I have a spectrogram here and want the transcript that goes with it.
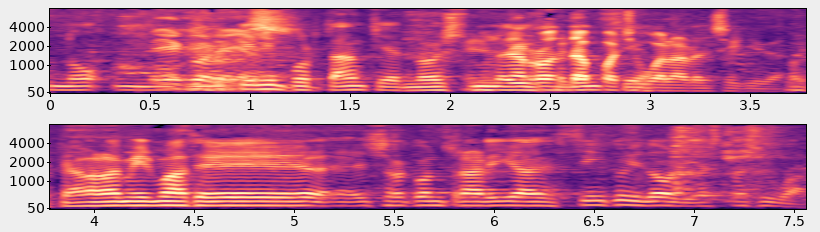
No, no, no tiene importancia, no es en una, una ronda puedes igualar enseguida. Porque ahora mismo hace es al contrario, 5 y 2, ya estás igual.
